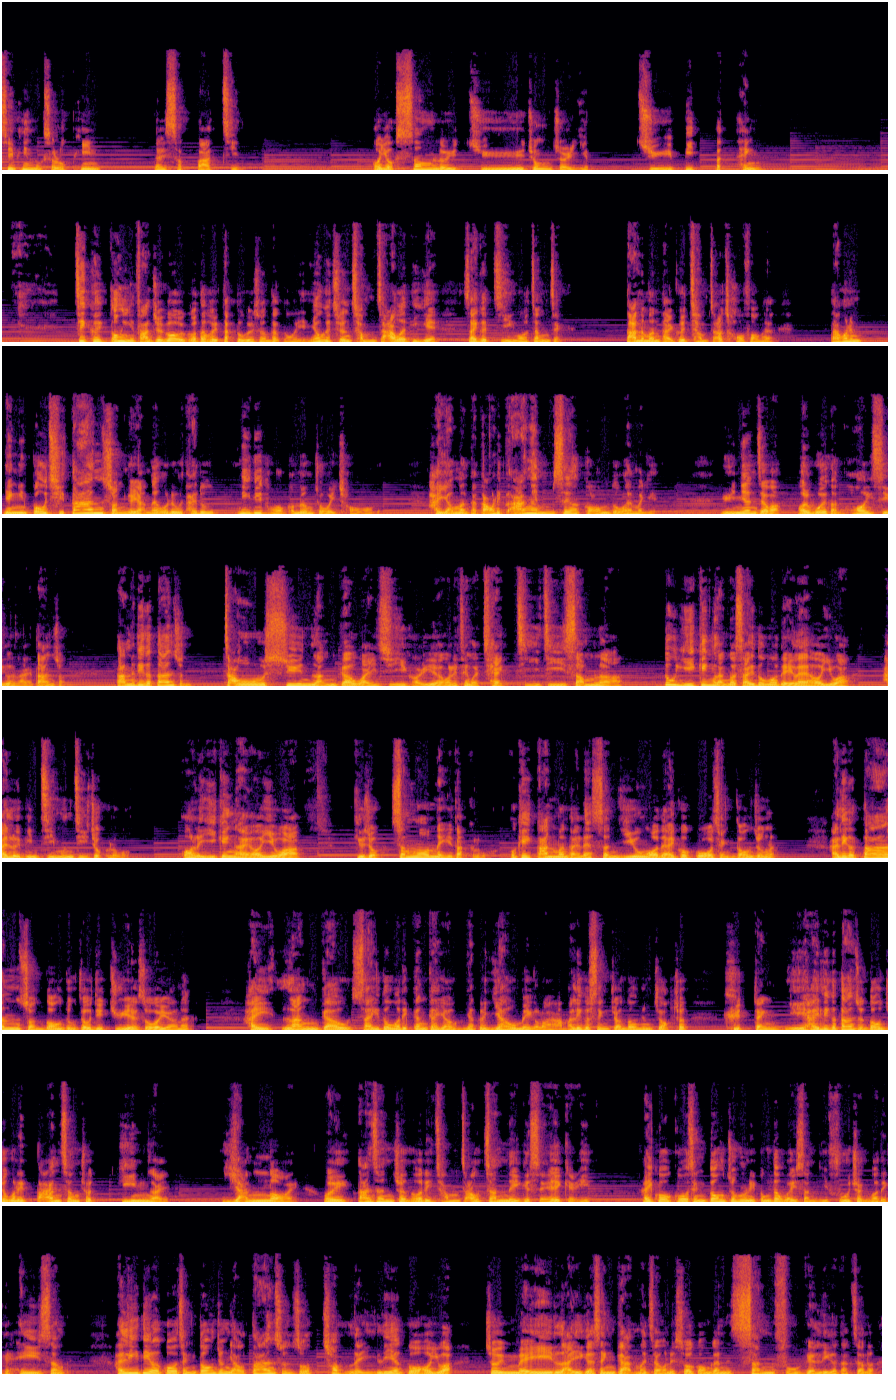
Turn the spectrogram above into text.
诗篇六十六篇第十八節：我若心里注重罪孽，主必不聽。即係佢當然犯罪嗰個，佢覺得佢得到佢想得到嘅嘢，因為佢想尋找一啲嘢，使佢自我增值。但係問題佢尋找錯方向。但係我哋仍然保持單純嘅人咧，我哋會睇到呢啲同學咁樣做係錯嘅，係有問題。但我哋硬係唔識得講到係乜嘢原因，就係話我哋每一個人開始嘅就係單純，但係呢個單純就算能夠維持佢啊，我哋稱為赤子之心啦，都已經能夠使到我哋咧可以話喺裏邊自滿自足噶咯。我哋已經係可以話。叫做心安理得噶咯，OK。但係問題咧，神要我哋喺個過程當中咧，喺呢個單純當中，就好似主耶穌一樣咧，係能夠使到我哋更加有一個優美嘅內涵喺呢個成長當中作出決定，而喺呢個單純當中，我哋誕生出堅毅、忍耐，我哋誕生出我哋尋找真理嘅捨己。喺嗰個過程當中，我哋懂得為神而付出我哋嘅犧牲。喺呢啲嘅過程當中，由單純所出嚟呢一個可以話。最美麗嘅性格，咪就係我哋所講緊辛苦嘅呢個特質咯。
